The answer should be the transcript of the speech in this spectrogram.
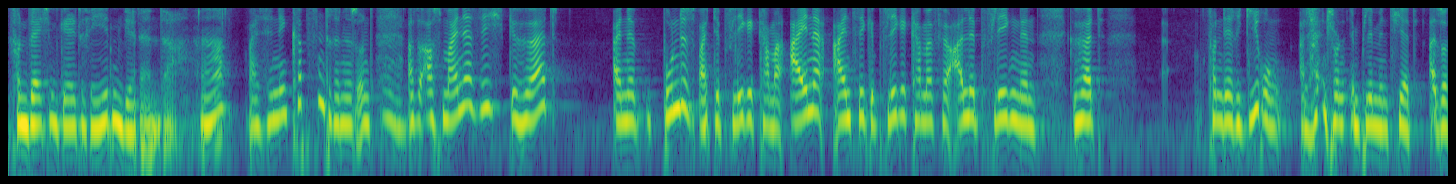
Von welchem Geld reden wir denn da? Ja? Weil es in den Köpfen drin ist. Und also aus meiner Sicht gehört eine bundesweite Pflegekammer, eine einzige Pflegekammer für alle Pflegenden gehört von der Regierung allein schon implementiert. Also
